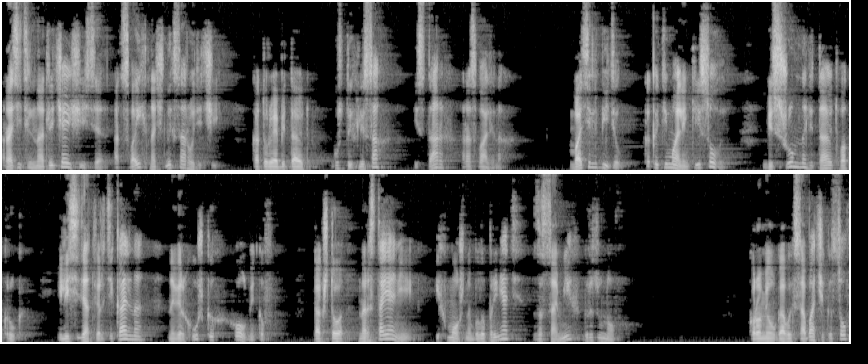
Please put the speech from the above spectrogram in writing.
разительно отличающиеся от своих ночных сородичей, которые обитают в густых лесах и старых развалинах. Базиль видел, как эти маленькие совы бесшумно летают вокруг или сидят вертикально на верхушках холмиков, так что на расстоянии их можно было принять за самих грызунов. Кроме луговых собачек и сов,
